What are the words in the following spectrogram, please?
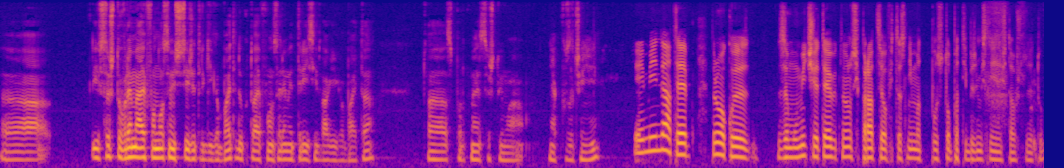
А, и в същото време iPhone 8 е 64 гигабайта, докато iPhone 7 е 32 гигабайта. Това според мен също има някакво значение. Еми да, те, примерно ако е за момиче, те обикновено си правят селфита, снимат по 100 пъти безмислени неща още дето.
